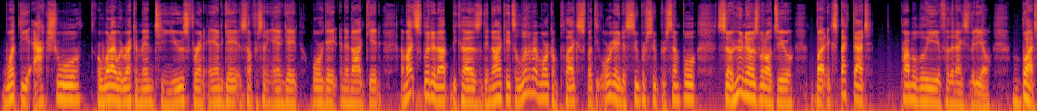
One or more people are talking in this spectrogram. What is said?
what the actual or what I would recommend to use for an AND gate, self-resetting AND gate, OR gate, and a NOT gate. I might split it up because the NOT gate's a little bit more complex, but the OR gate is super, super simple. So who knows what I'll do, but expect that probably for the next video. But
